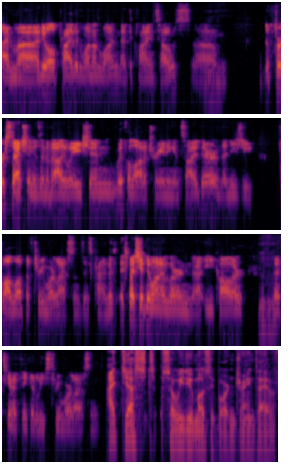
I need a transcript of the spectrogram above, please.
I'm uh, I do all private one on one at the client's house. Um, mm-hmm. The first session is an evaluation with a lot of training inside there, and then usually follow up with three more lessons is kind of especially if they want to learn uh, e-collar mm-hmm. that's going to take at least three more lessons i just so we do mostly board and trains i have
